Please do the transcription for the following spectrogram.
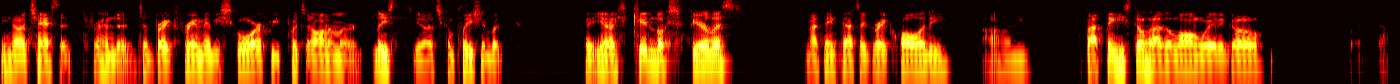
you know, a chance that for him to to break free and maybe score if he puts it on him or at least you know it's completion. But the, you know, his kid looks fearless, and I think that's a great quality. Um, but I think he still has a long way to go. Um,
